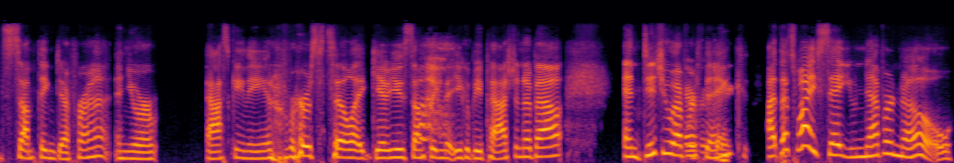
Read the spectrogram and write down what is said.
something different and you're asking the universe to like give you something that you could be passionate about? And did you ever Everything. think that's why I say you never know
